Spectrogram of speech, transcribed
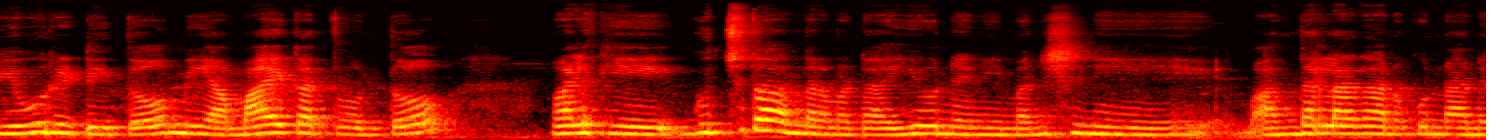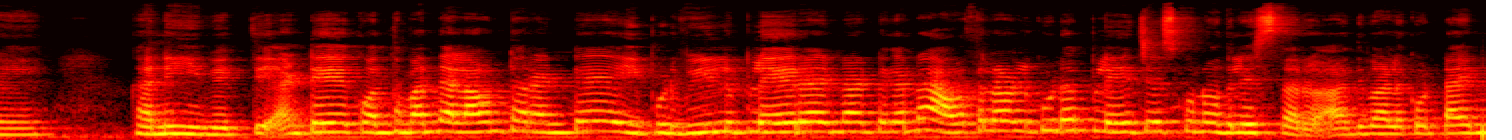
ప్యూరిటీతో మీ అమాయకత్వంతో వాళ్ళకి గుచ్చుతా ఉందనమాట అయ్యో నేను ఈ మనిషిని అందరిలాగా అనుకున్నానే. కానీ ఈ వ్యక్తి అంటే కొంతమంది ఎలా ఉంటారంటే ఇప్పుడు వీళ్ళు ప్లేయర్ అయినట్టుగానే అవతల వాళ్ళు కూడా ప్లే చేసుకుని వదిలేస్తారు. అది వాళ్ళకు టైం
